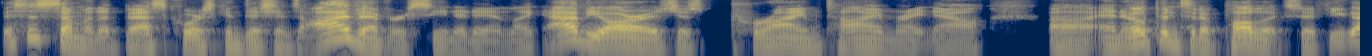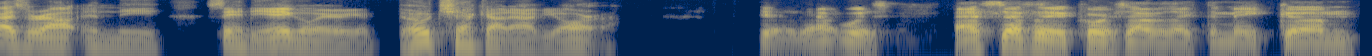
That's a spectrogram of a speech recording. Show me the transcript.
this is some of the best course conditions I've ever seen it in. Like Aviara is just prime time right now uh, and open to the public. So if you guys are out in the San Diego area, go check out Aviara. Yeah, that was that's definitely a course I would like to make um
